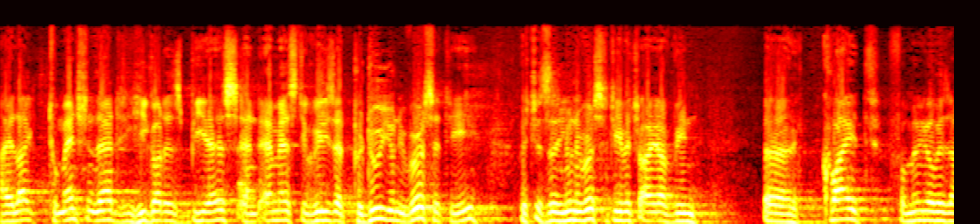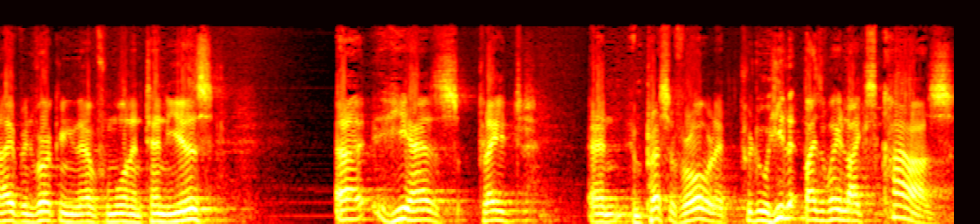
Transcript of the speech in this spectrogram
I like to mention that he got his BS and MS degrees at Purdue University, which is a university which I have been uh, quite familiar with. I've been working there for more than 10 years. Uh, he has played an impressive role at Purdue. He, by the way, likes cars.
